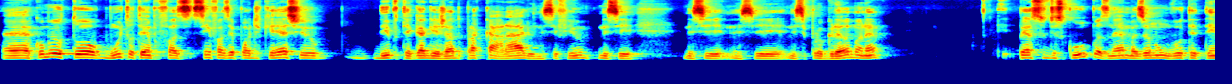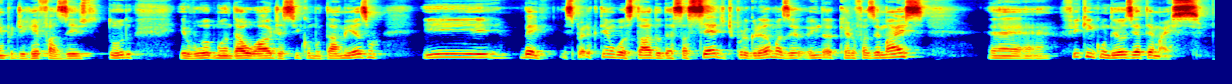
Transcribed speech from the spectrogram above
É, como eu estou muito tempo faz, sem fazer podcast, eu devo ter gaguejado pra caralho nesse filme, nesse, nesse, nesse, nesse programa, né? Peço desculpas, né? Mas eu não vou ter tempo de refazer isso tudo. Eu vou mandar o áudio assim como tá mesmo. E, bem, espero que tenham gostado dessa série de programas. Eu ainda quero fazer mais. É, fiquem com Deus e até mais.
